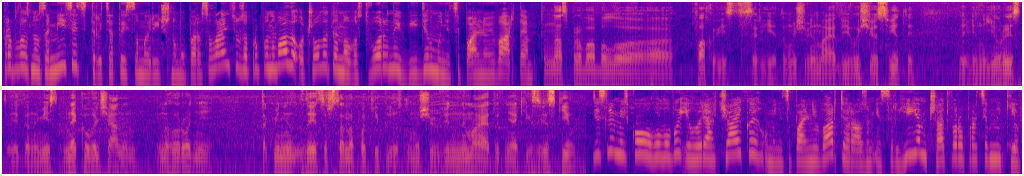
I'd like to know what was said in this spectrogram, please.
Приблизно за місяць 37-річному переселенцю запропонували очолити новостворений відділ муніципальної варти. Нас привабило е, фаховість Сергія, тому що він має дві вищі освіти, він юрист і економіст, не ковальчанин, іногородній. Так мені здається, що це навпаки плюс, тому що він не має тут ніяких зв'язків. Зі слів міського голови Ігоря Чайки, у муніципальній варті разом із Сергієм четверо працівників.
